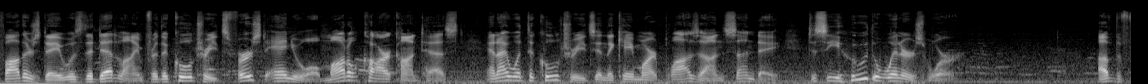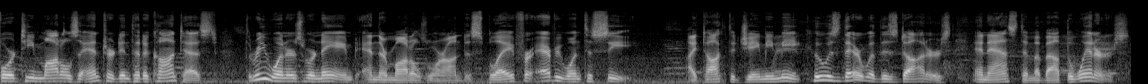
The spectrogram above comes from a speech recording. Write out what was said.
Father's Day was the deadline for the Kool Treats first annual model car contest, and I went to Kool Treats in the Kmart Plaza on Sunday to see who the winners were. Of the 14 models entered into the contest, three winners were named and their models were on display for everyone to see. I talked to Jamie Meek, who was there with his daughters, and asked him about the winners.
